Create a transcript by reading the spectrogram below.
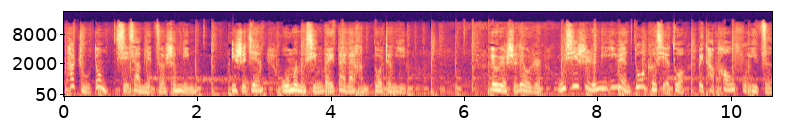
她主动写下免责声明。一时间，吴梦的行为带来很多争议。六月十六日，无锡市人民医院多科协作为她剖腹一子。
